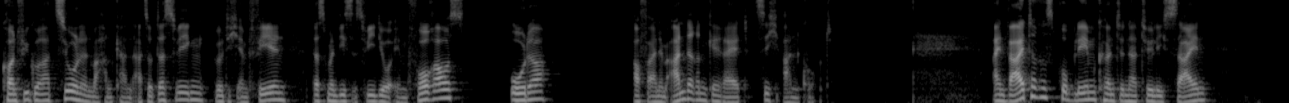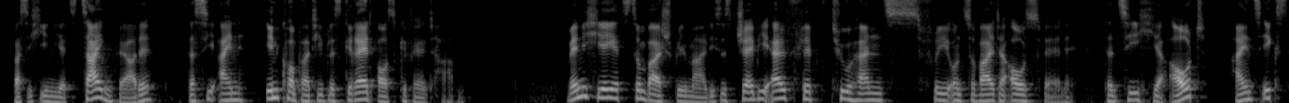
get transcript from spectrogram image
Konfigurationen machen kann. Also deswegen würde ich empfehlen, dass man dieses Video im Voraus oder auf einem anderen Gerät sich anguckt. Ein weiteres Problem könnte natürlich sein, was ich Ihnen jetzt zeigen werde, dass Sie ein inkompatibles Gerät ausgewählt haben. Wenn ich hier jetzt zum Beispiel mal dieses JBL Flip Two Hands Free und so weiter auswähle, dann ziehe ich hier Out 1x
